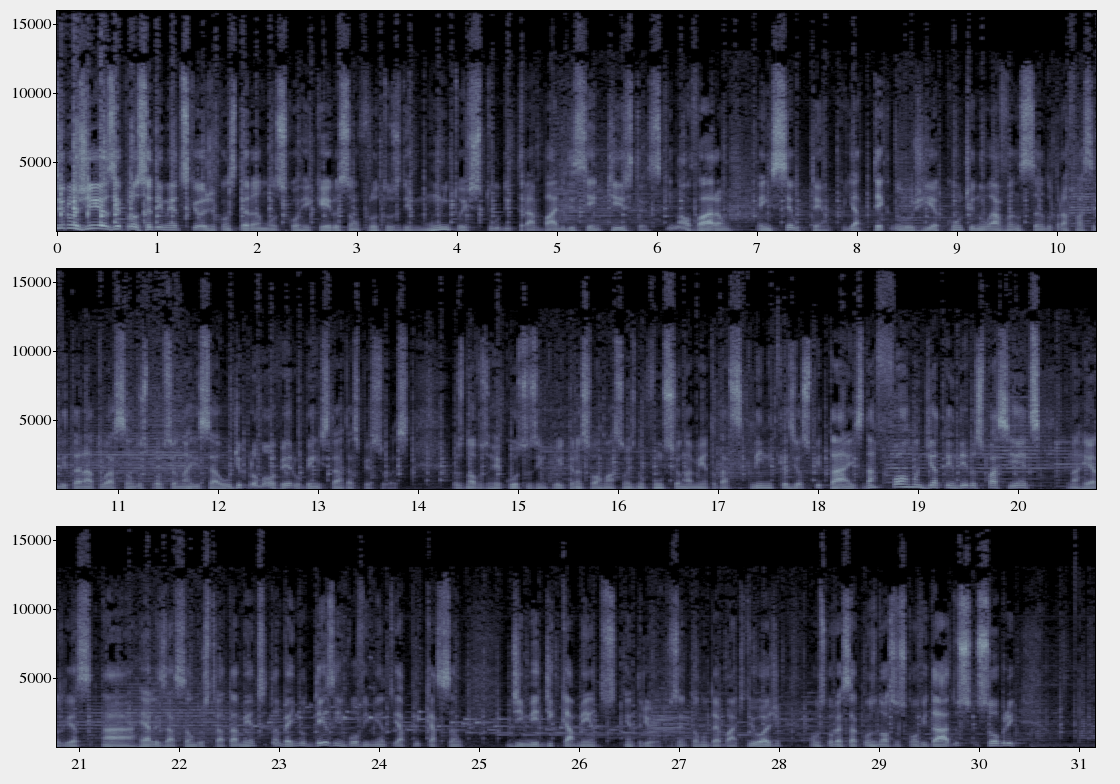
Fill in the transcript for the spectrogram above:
Cirurgias e procedimentos que hoje consideramos corriqueiros são frutos de muito estudo e trabalho de cientistas que inovaram em seu tempo. E a tecnologia continua avançando para facilitar a atuação dos profissionais de saúde e promover o bem-estar das pessoas. Os novos recursos incluem transformações no funcionamento das clínicas e hospitais, na forma de atender os pacientes, na realização dos tratamentos e também no desenvolvimento e aplicação de medicamentos, entre outros. Então, no debate de hoje, vamos conversar com os nossos convidados sobre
